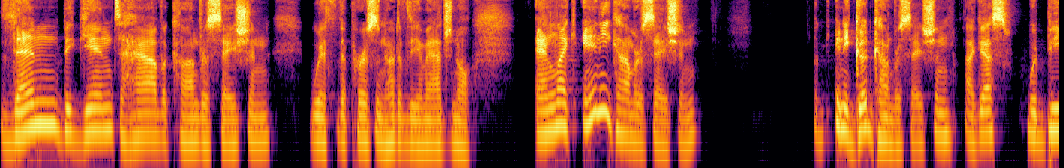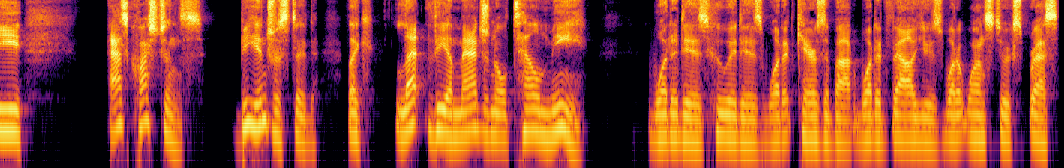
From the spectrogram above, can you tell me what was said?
then begin to have a conversation with the personhood of the imaginal. And like any conversation, any good conversation, I guess, would be ask questions, be interested. Like, let the imaginal tell me what it is, who it is, what it cares about, what it values, what it wants to express.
